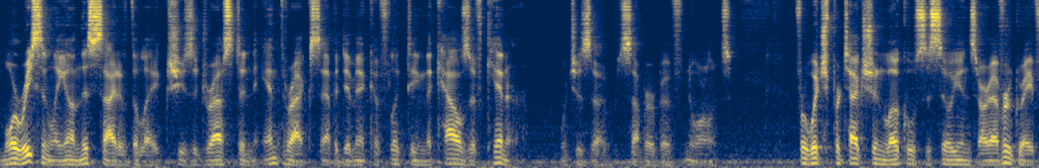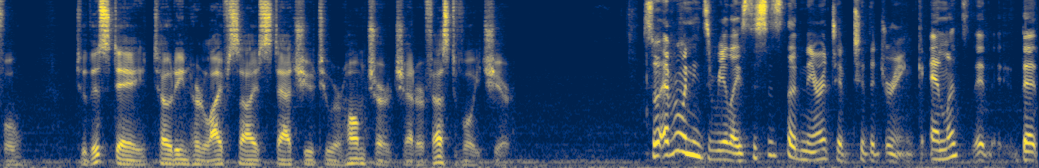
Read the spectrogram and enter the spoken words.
More recently, on this side of the lake, she's addressed an anthrax epidemic afflicting the cows of Kenner, which is a suburb of New Orleans, for which protection local Sicilians are ever grateful, to this day toting her life size statue to her home church at her festival each year. So everyone needs to realize this is the narrative to the drink, and let's it, that.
